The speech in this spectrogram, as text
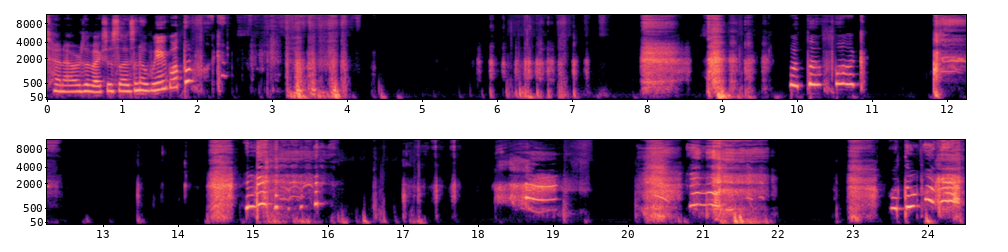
10 hours of exercise in a week? What the fuck what the fuck what the fuck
